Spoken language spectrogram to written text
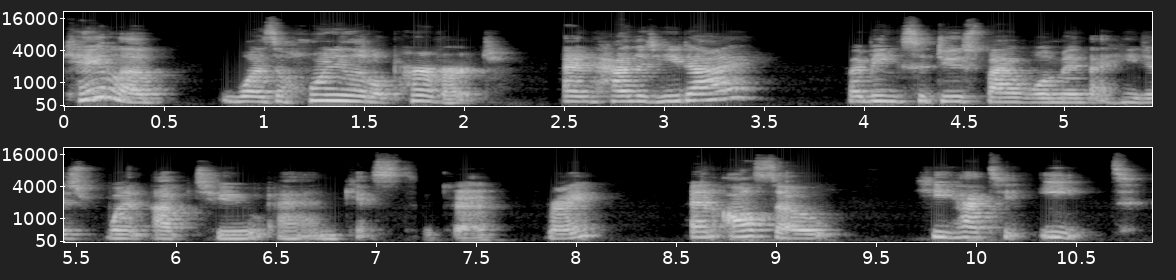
Caleb was a horny little pervert. And how did he die? By being seduced by a woman that he just went up to and kissed, Okay. right? And also, he had to eat.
